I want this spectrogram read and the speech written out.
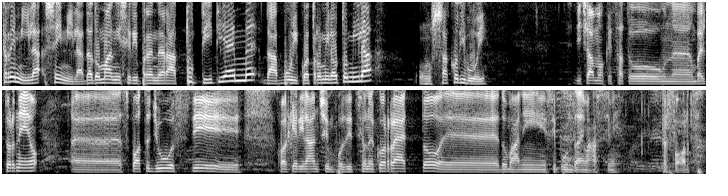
3.000-6.000, da domani si riprenderà tutti i TM, da Bui 4.000-8.000, un sacco di Bui. Diciamo che è stato un, un bel torneo, eh, spot giusti, qualche rilancio in posizione corretto e domani si punta ai massimi, per forza,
